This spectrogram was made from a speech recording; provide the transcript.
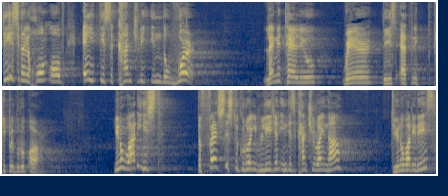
This is going to be home of atheist country in the world. Let me tell you where these ethnic people group are. You know what is the fastest growing religion in this country right now? Do you know what it is?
